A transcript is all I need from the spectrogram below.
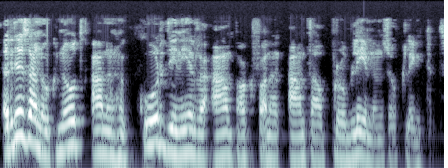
Er is dan ook nood aan een gecoördineerde aanpak van een aantal problemen, zo klinkt het.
